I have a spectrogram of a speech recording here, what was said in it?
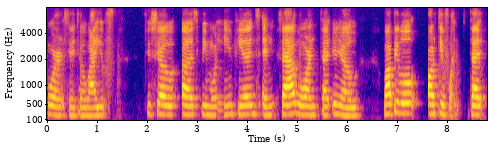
for spiritual life to show us to be more independent. And that warned that you know of people are different that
